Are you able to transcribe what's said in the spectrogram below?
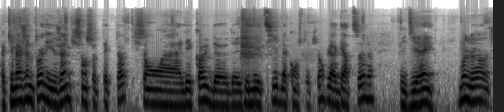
Fait qu'imagine-toi les jeunes qui sont sur TikTok, qui sont à l'école de, des métiers de la construction, puis ils regardent ça, là, puis ils disent Hey, moi là, je,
